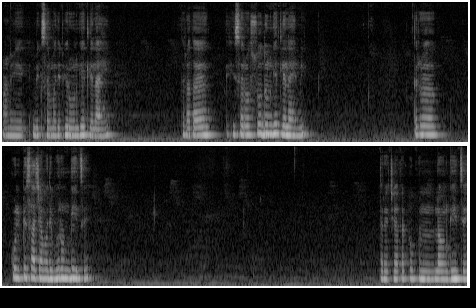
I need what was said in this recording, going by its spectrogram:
आणि मिक्सरमध्ये फिरवून घेतलेलं आहे. तर आता ही सर्व शोधून घेतलेलं आहे मी. तर कुल्फी साच्यामध्ये भरून घ्यायचे. तर याचे आता टोपण लावून घ्यायचे.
